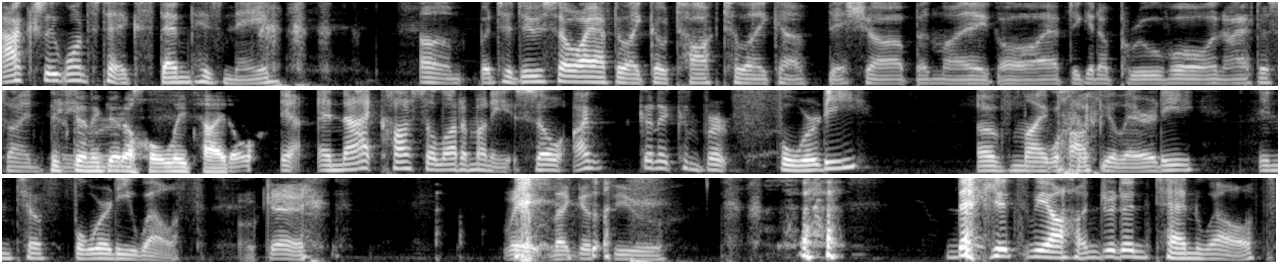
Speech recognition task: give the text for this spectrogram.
actually wants to extend his name. um but to do so I have to like go talk to like a bishop and like oh I have to get approval and I have to sign He's gonna get a holy title. Yeah, and that costs a lot of money. So I'm going to convert 40 of my What? popularity into 40 wealth. okay. Wait, that gets you. That gets me 110 wealth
